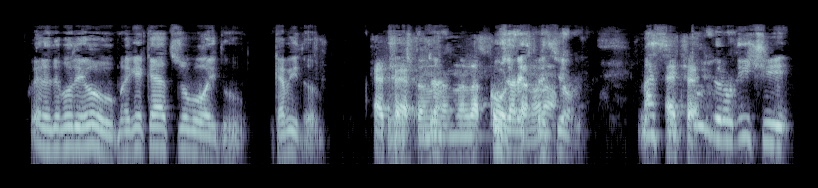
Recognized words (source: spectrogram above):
quello devo dire, oh, ma che cazzo vuoi tu? Capito? Eh certo, eh, non, non l'ascoltano, no? Ma se eh, certo. tu glielo dici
